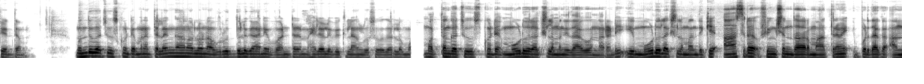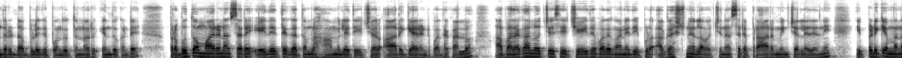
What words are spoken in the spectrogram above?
చేద్దాం. ముందుగా చూసుకుంటే మన తెలంగాణలో ఉన్న వృద్ధులు కానీ ఒంటరి మహిళలు వికలాంగులు సోదరులు మొత్తంగా చూసుకుంటే మూడు లక్షల మంది దాకా ఉన్నారండి. ఈ మూడు లక్షల మందికి ఆశ్రయ ఫింక్షన్ ద్వారా మాత్రమే ఇప్పుడు దాకా అందరూ డబ్బులు అయితే పొందుతున్నారు. ఎందుకంటే ప్రభుత్వం మారినా సరే ఏదైతే గతంలో హామీలు అయితే ఇచ్చారో ఆరు గ్యారెంటీ పథకాల్లో ఆ పథకాలు వచ్చేసి చేతి పథకం అనేది ఇప్పుడు ఆగస్టు నెల వచ్చినా సరే ప్రారంభించలేదని ఇప్పటికే మన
